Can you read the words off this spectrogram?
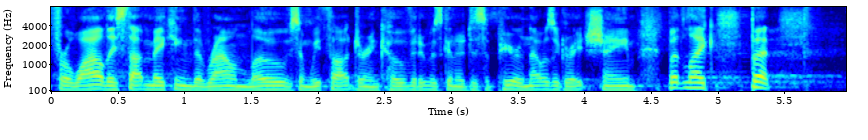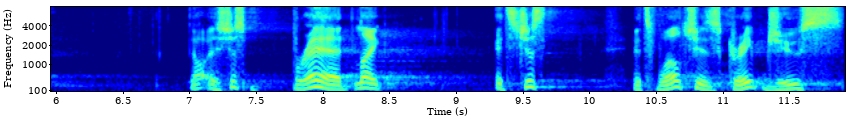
for a while, they stopped making the round loaves, and we thought during COVID it was going to disappear, and that was a great shame. But like, but no, it's just bread. Like, it's just, it's Welch's grape juice.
